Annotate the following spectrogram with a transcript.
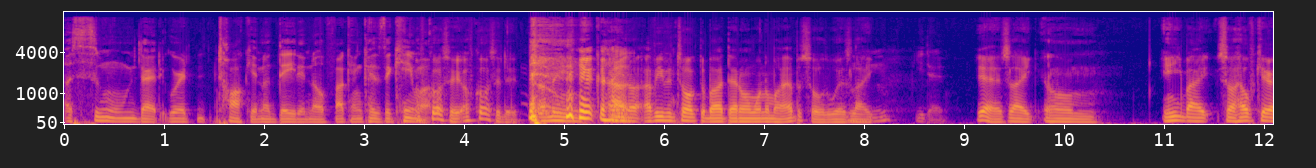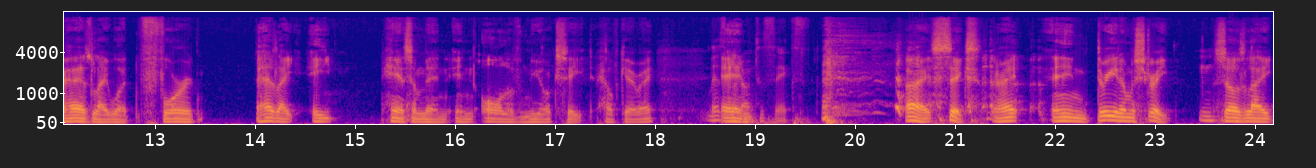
assume that we're talking or dating or fucking because they came Of up? Of course, it, of course it did. I mean, I, ahead. know, I've even talked about that on one of my episodes where it's like, Mhm. you did. yeah, it's like um, anybody. So healthcare has like what four? It has like eight handsome men in all of New York State healthcare, right? Let's go down to six. All right, six. All right, and three of them are straight. So it's like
